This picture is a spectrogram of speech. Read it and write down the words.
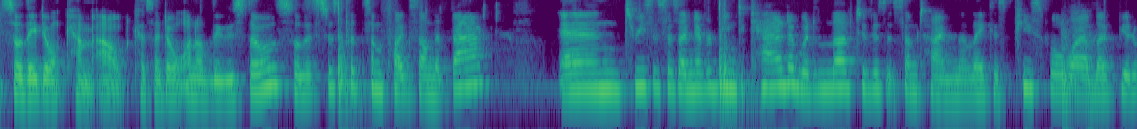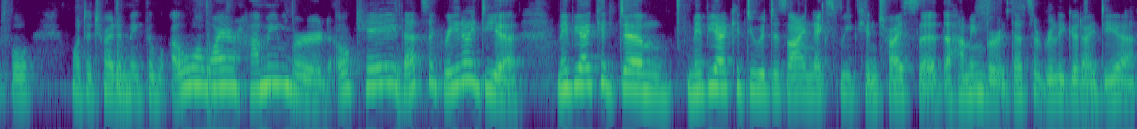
so they don't come out because I don't wanna lose those. So let's just put some plugs on the back. And Teresa says, I've never been to Canada, would love to visit sometime. The lake is peaceful, wildlife beautiful want to try to make the oh a wire hummingbird. Okay that's a great idea. Maybe i could um maybe i could do a design next week and try the, the hummingbird. That's a really good idea.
